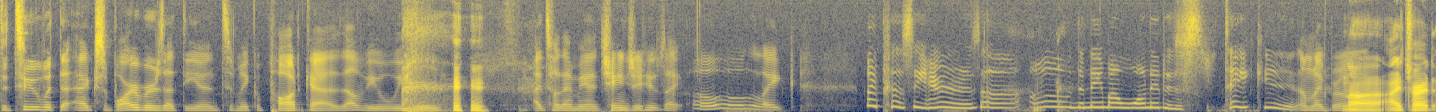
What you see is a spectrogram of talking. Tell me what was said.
the two with the X Barbers at the end to make a podcast, that would be weird. I told that man change it. He was like, "Oh, like my pussy here is uh oh the name I wanted is taken." I'm like, bro, nah, I tried.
